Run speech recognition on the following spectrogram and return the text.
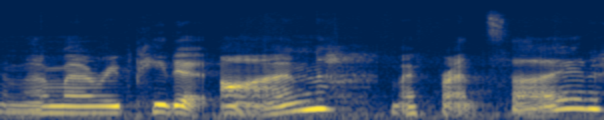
And Repeat it on my front side.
